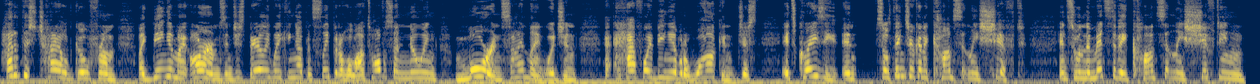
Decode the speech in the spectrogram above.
how did this child go from like being in my arms and just barely waking up and sleeping a whole lot to all of a sudden knowing more in sign language and halfway being able to walk and just it's crazy. And so things are going to constantly shift. And so in the midst of a constantly shifting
